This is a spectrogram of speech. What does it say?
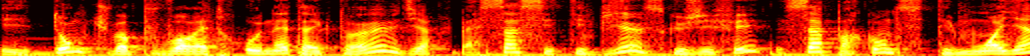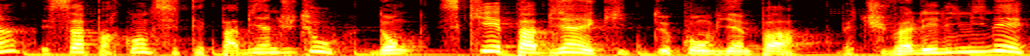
Et donc, tu vas pouvoir être honnête avec toi-même et dire Bah, ça, c'était bien ce que j'ai fait. Et ça, par contre, c'était moyen. Et ça, par contre, c'était pas bien du tout. Donc, ce qui est pas bien et qui te convient pas, bah, tu vas l'éliminer.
